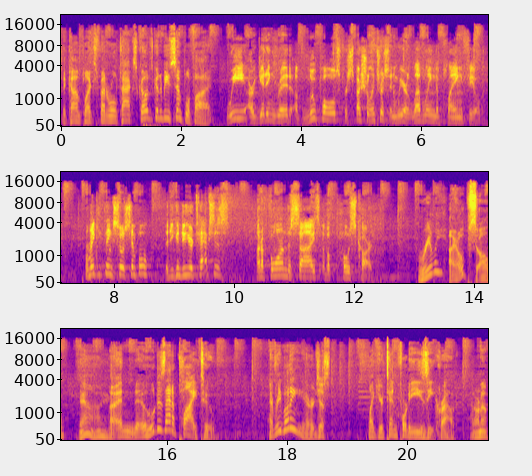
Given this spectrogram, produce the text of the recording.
the complex federal tax code is going to be simplified. We are getting rid of loopholes for special interests and we are leveling the playing field. We're making things so simple that you can do your taxes on a form the size of a postcard. Really? I hope so. Yeah. I- Uh, and uh, who does that apply to? Everybody, or just like your 1040 EZ crowd? I don't know.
